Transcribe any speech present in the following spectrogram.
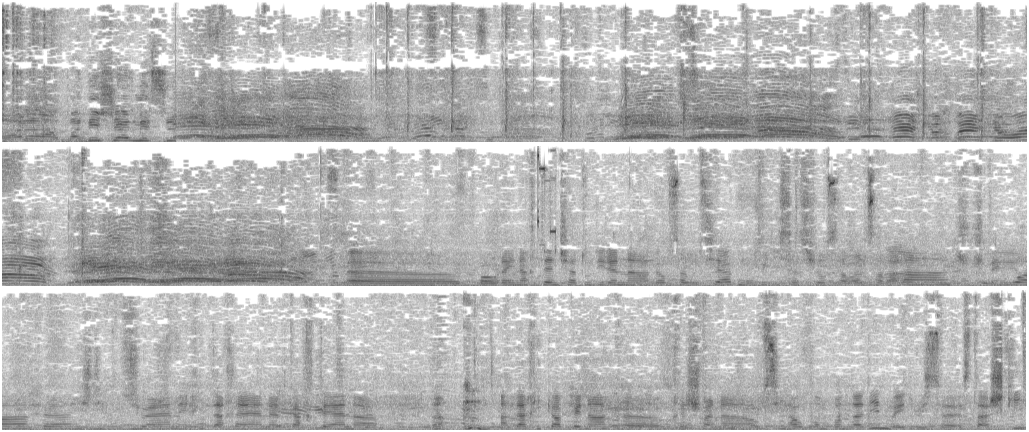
Voilà, pas d'échelle, messieurs. Txatu diren gauza guztiak, mobilizazio zabal-zabala, sustengoak, uh, instituzioen, erritaren, elkartean uh, aldarrikapenak uh, presoen hauzi hau konpondadin, behit duiz ez da aski.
